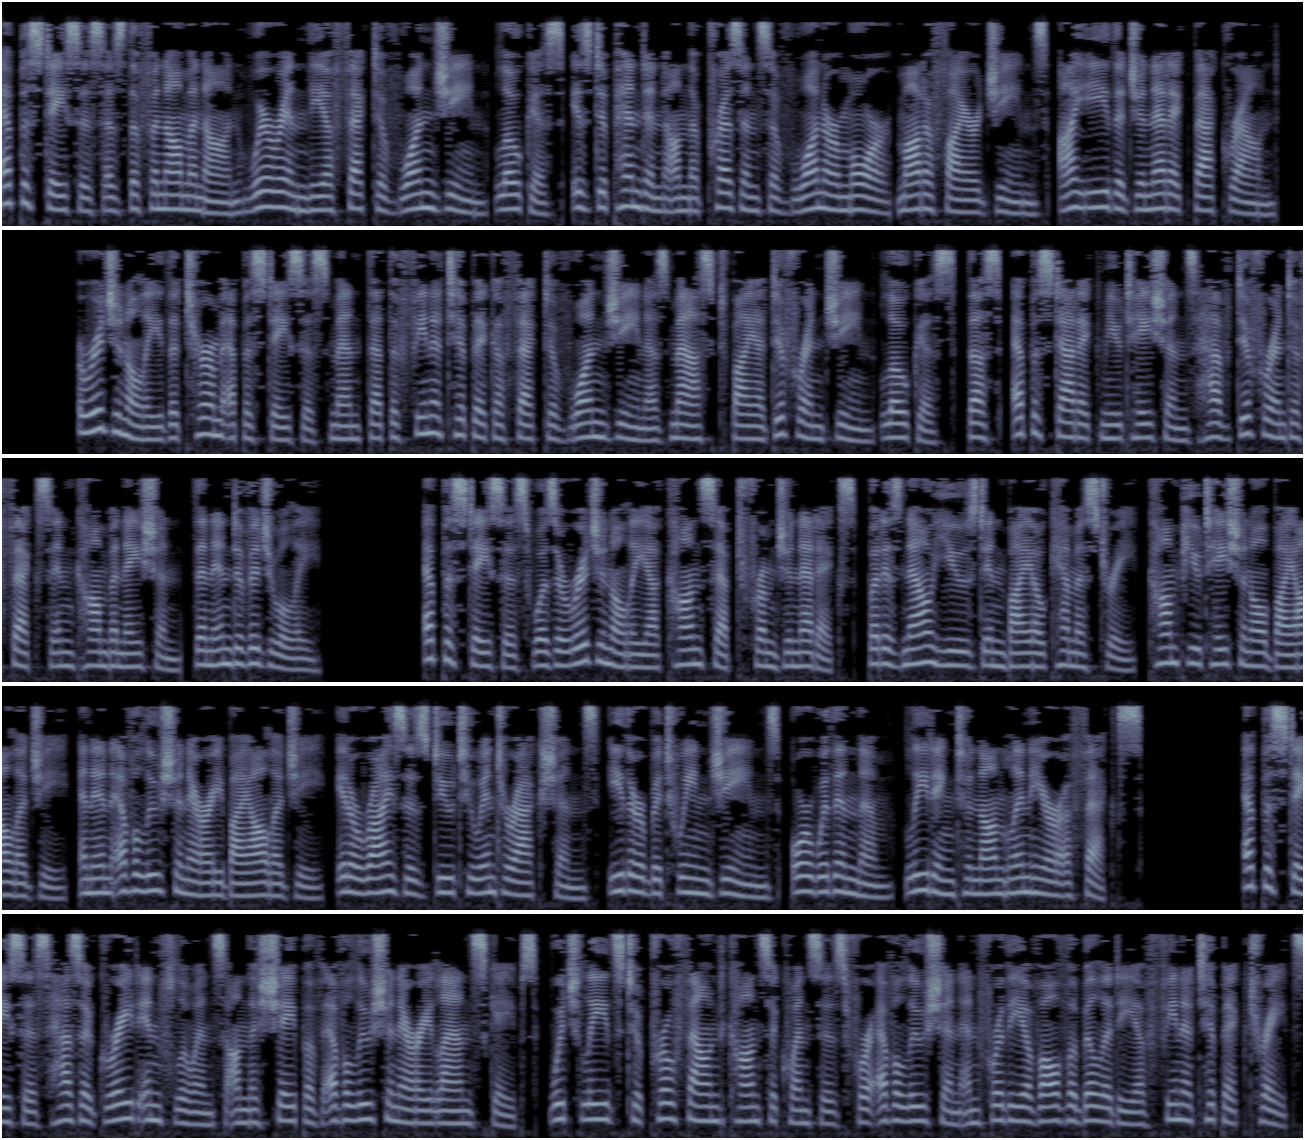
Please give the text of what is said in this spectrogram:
Epistasis is the phenomenon wherein the effect of one gene locus is dependent on the presence of one or more modifier genes, i.e. the genetic background. Originally the term epistasis meant that the phenotypic effect of one gene is masked by a different gene locus, thus, epistatic mutations have different effects in combination, than individually. Epistasis was originally a concept from genetics, but is now used in biochemistry, computational biology, and in evolutionary biology. It arises due to interactions, either between genes, or within them, leading to nonlinear effects. Epistasis has a great influence on the shape of evolutionary landscapes, which leads to profound consequences for evolution and for the evolvability of phenotypic traits.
